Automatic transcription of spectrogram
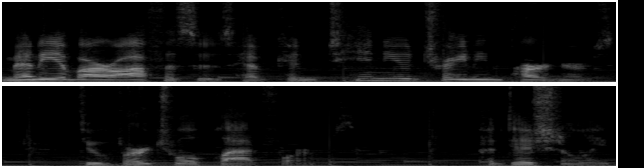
Many of our offices have continued training partners through virtual platforms. Additionally,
